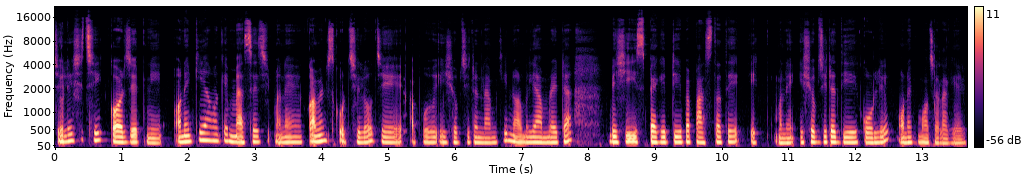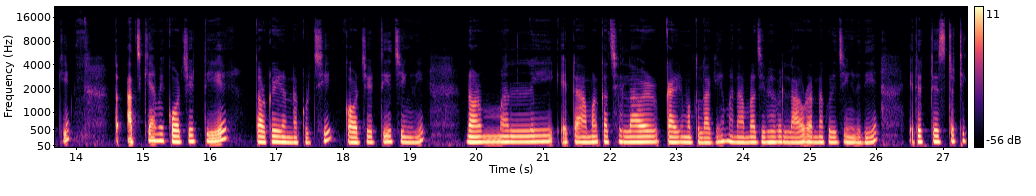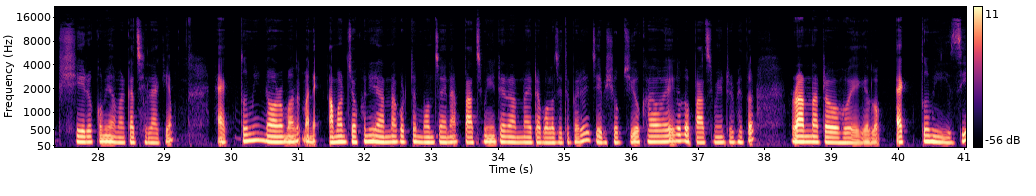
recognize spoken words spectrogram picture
চলে এসেছি করজেট নিয়ে। অনেকেই আমাকে মেসেজ মানে কমেন্টস করছিল যে, আপু, এই সবজিটার নাম কি? নর্মালি আমরা এটা বেশি স্প্যাগেটি বা পাস্তাতে মানে এই সবজিটা দিয়ে করলে অনেক মজা লাগে আর কি তো আজকে আমি করজেট দিয়ে তরকারি রান্না করছি। করজেট দিয়ে চিংড়ি। নর্মালি এটা আমার কাছে লাউয়ের কারির মতো লাগে। মানে আমরা যেভাবে লাউ রান্না করি চিংড়ি দিয়ে, এটার টেস্টটা ঠিক সেরকমই আমার কাছে লাগে। একদমই নর্মাল মানে আমার যখনই রান্না করতে মন চায় না, পাঁচ মিনিটের রান্না এটা বলা যেতে পারে যে সবজিও খাওয়া হয়ে গেল, পাঁচ মিনিটের ভেতর রান্নাটাও হয়ে গেল। একদমই ইজি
